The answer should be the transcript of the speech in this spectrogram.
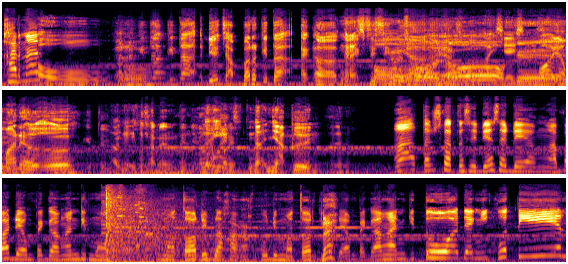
Karena Oh. Karena kita kita dia caper kita ngereaksi Ngerespon. sih. Ngerespon. Ya, ya. Oh, see. oke. Oh yang mana heeh gitu. Oke. Kesannya nanti jadi Nggak nyamperin. nggak nyakeun. Eh. Ah, terus kata si dia ada yang apa ada yang pegangan di, mo- di motor di belakang aku di motor Hah? ada yang pegangan gitu, ada yang ngikutin.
